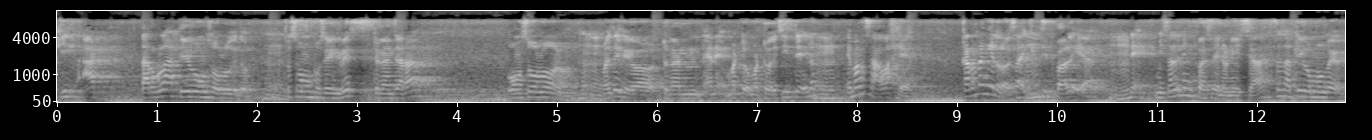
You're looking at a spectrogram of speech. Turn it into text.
ki- ad- taruhlah dia wong Solo gitu Mm-mm. terus ngomong bahasa Inggris dengan cara wong Solo no. Mm-mm. Berarti kayak dengan enek medok-medok sithik no. Mm-mm. emang salah ya karena gini loh saya dibalik ya Mm-mm. nek misalnya nih bahasa Indonesia terus tadi ngomong kayak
